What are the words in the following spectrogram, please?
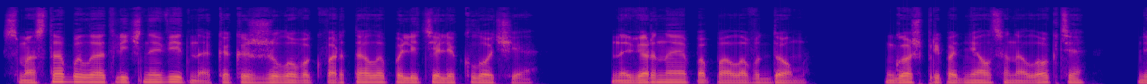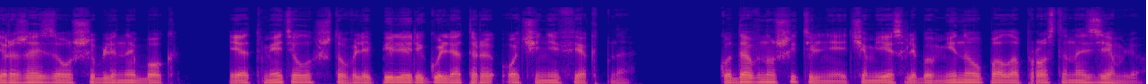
С моста было отлично видно, как из жилого квартала полетели клочья. Наверное, попало в дом. Гош приподнялся на локте, держась за ушибленный бок, и отметил, что влепили регуляторы очень эффектно. Куда внушительнее, чем если бы мина упала просто на землю.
